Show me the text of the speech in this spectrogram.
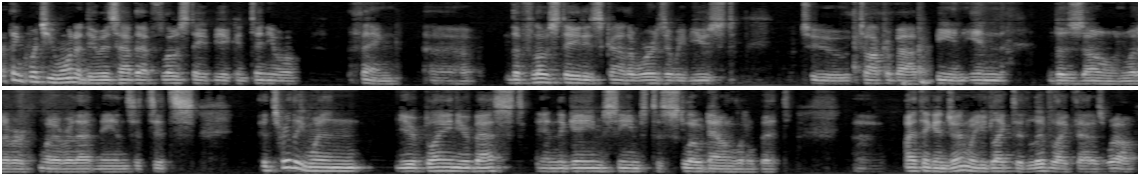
I think what you want to do is have that flow state be a continual thing. Uh, the flow state is kind of the words that we've used to talk about being in the zone, whatever whatever that means. It's it's it's really when you're playing your best and the game seems to slow down a little bit. Uh, I think in general, you'd like to live like that as well,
